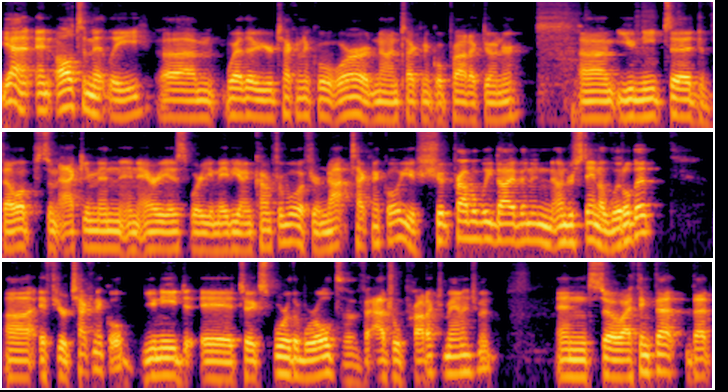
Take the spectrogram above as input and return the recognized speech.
Yeah, and ultimately, um, whether you're technical or non-technical product owner, um, you need to develop some acumen in areas where you may be uncomfortable. If you're not technical, you should probably dive in and understand a little bit. Uh, if you're technical, you need uh, to explore the world of agile product management, and so I think that that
